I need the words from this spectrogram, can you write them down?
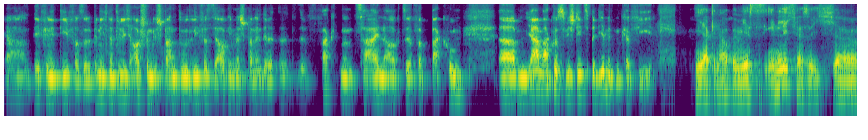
Ja, definitiv. Also da bin ich natürlich auch schon gespannt. Du lieferst ja auch immer spannende äh, Fakten und Zahlen auch zur Verpackung. Ähm, ja, Markus, wie steht es bei dir mit dem Kaffee? Ja, genau, bei mir ist es ähnlich. Also ich äh,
